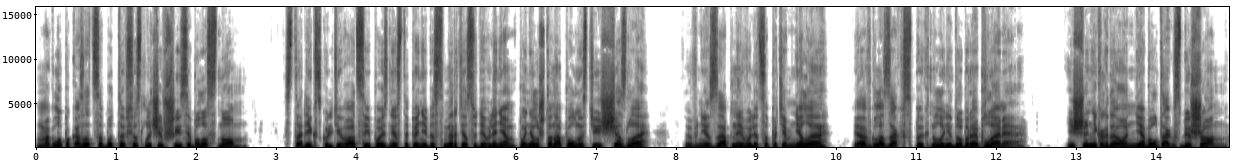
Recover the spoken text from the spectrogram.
могло показаться, будто все случившееся было сном. Старик с культивацией поздней ступени бессмертия с удивлением понял, что она полностью исчезла. Внезапно его лицо потемнело, а в глазах вспыхнуло недоброе пламя. Еще никогда он не был так взбешен.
